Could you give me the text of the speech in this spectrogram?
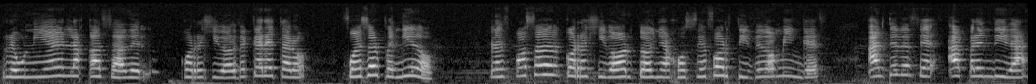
reunía en la casa del corregidor de Querétaro fue sorprendido. La esposa del corregidor, doña Josefa Ortiz de Domínguez, antes de ser aprendida,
